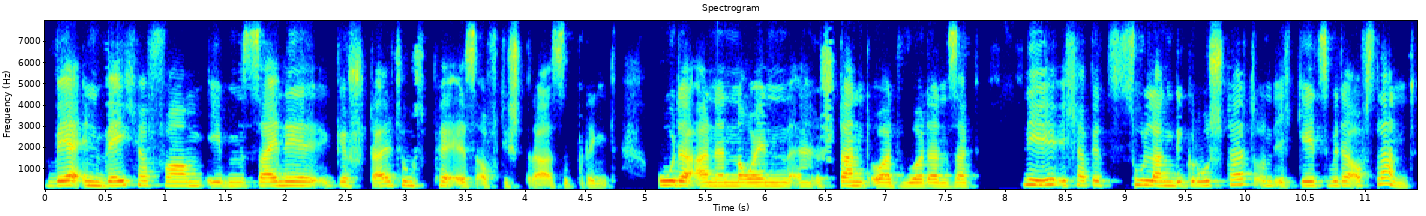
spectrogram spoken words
wer in welcher Form eben seine Gestaltungs-PS auf die Straße bringt oder an einen neuen äh, Standort, wo er dann sagt, nee, ich habe jetzt zu lang die Großstadt und ich gehe jetzt wieder aufs Land.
